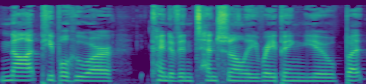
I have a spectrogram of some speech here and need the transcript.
not people who are kind of intentionally raping you, but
